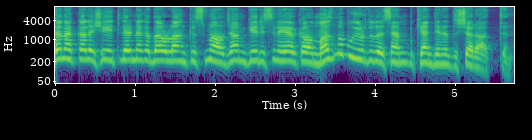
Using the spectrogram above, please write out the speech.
Çanakkale şehitlerine kadar olan kısmı alacağım, gerisine yer kalmaz mı buyurdu da sen kendini dışarı attın.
